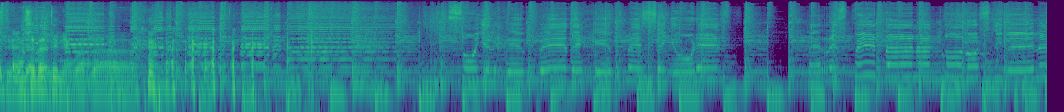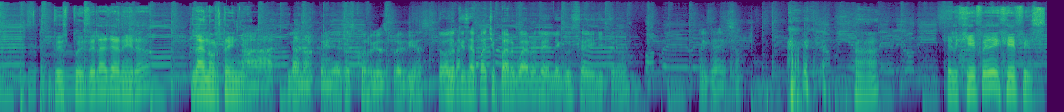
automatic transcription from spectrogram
este ya, se la tenía guardada. Soy el jefe de jefes, señores. Me respetan a todos niveles. Después de la llanera, la norteña. Ah, la norteña, esos corridos prohibidos. Todo lo que sea para chupar guaro le, le gusta a Dieguito, ¿no? Oiga eso. Ajá. El jefe de jefes.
